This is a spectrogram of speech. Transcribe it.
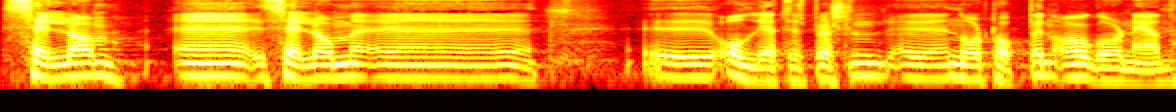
selv om, eh, selv om eh, eh, oljeetterspørselen eh, når toppen og går ned.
